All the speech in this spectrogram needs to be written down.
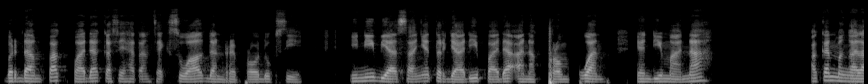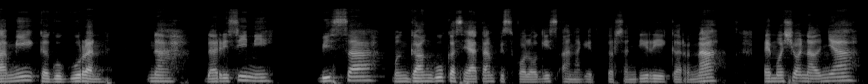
berdampak pada kesehatan seksual dan reproduksi. Ini biasanya terjadi pada anak perempuan yang di mana akan mengalami keguguran. Nah, dari sini bisa mengganggu kesehatan psikologis anak itu tersendiri karena emosionalnya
